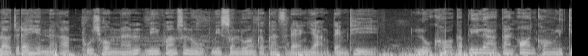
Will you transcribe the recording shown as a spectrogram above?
เราจะได้เห็นนะครับ ผู้ชมนั้นมีความสนุกมีส่วนร่วมกับการแสดงอย่างเต็มที่ ลูกคอกับลีลาการอ้อนของลิเก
